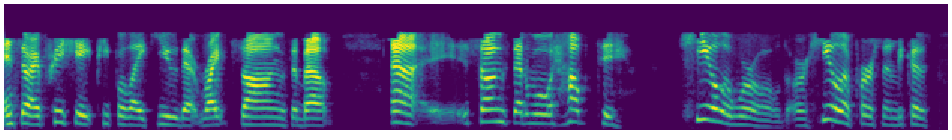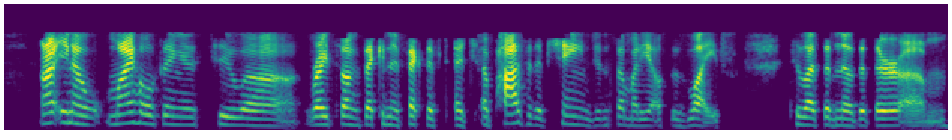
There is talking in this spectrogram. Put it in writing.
And so I appreciate people like you that write songs about uh, songs that will help to heal a world or heal a person because I, you know, my whole thing is to uh, write songs that can affect a, a, a positive change in somebody else's life, to let them know that they're um,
